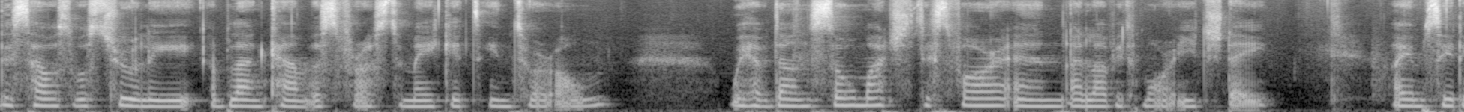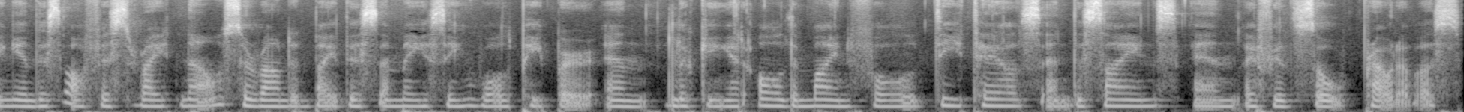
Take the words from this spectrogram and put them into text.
This house was truly a blank canvas for us to make it into our own. We have done so much this far, and I love it more each day. I am sitting in this office right now, surrounded by this amazing wallpaper and looking at all the mindful details and designs, and I feel so proud of us.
